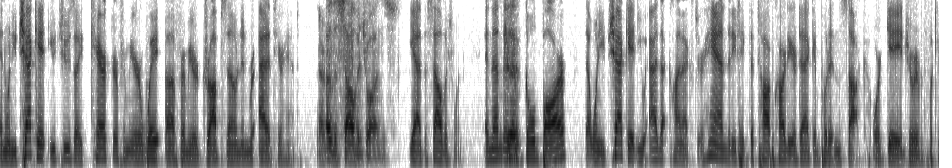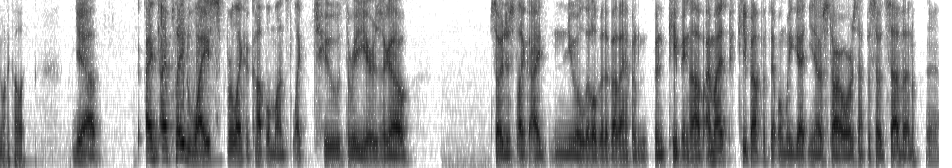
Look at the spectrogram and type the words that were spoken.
and when you check it, you choose a character from your way uh, from your drop zone and add it to your hand. Okay. oh, the salvage ones. Yeah, the salvage one. And then there's Could I- a gold bar that when you check it, you add that climax to your hand. Then you take the top card of your deck and put it in stock or gauge or whatever the fuck you want to call it. Yeah, I I played Weiss for like a couple months, like two, three years ago. So I just like I knew a little bit about. it. I haven't been keeping up. I might keep up with it when we get you know Star Wars Episode Seven. Yeah.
